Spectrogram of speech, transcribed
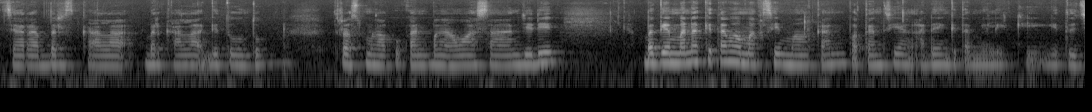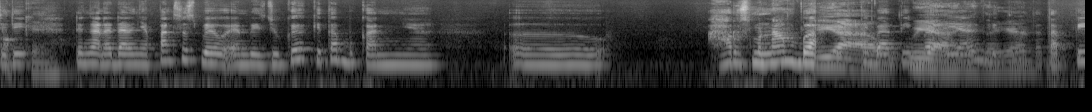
secara berskala berkala gitu untuk terus melakukan pengawasan. Jadi bagaimana kita memaksimalkan potensi yang ada yang kita miliki gitu. Jadi Oke. dengan adanya pansus BUMD juga kita bukannya eh, harus menambah Iya, tiba-tiba iya, ya gitu gitu, kan. tetapi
